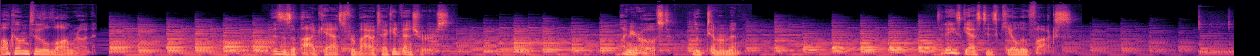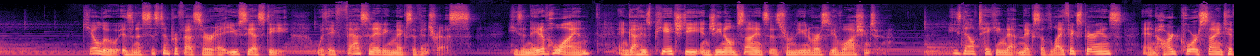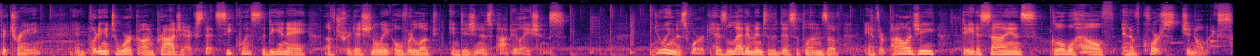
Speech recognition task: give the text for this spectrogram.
Welcome to The Long Run. This is a podcast for biotech adventurers. I'm your host, Luke Timmerman. Today's guest is Keolu Fox. Keolu is an assistant professor at UCSD with a fascinating mix of interests. He's a native Hawaiian and got his PhD in genome sciences from the University of Washington. He's now taking that mix of life experience and hardcore scientific training and putting it to work on projects that sequence the DNA of traditionally overlooked indigenous populations. Doing this work has led him into the disciplines of anthropology, data science, global health, and of course, genomics.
